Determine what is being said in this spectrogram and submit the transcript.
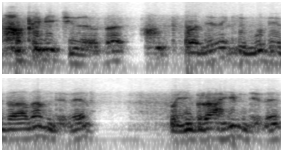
Hatibi çığırdı. O dedi ki bu dedi adam dedi. Bu İbrahim dedi.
